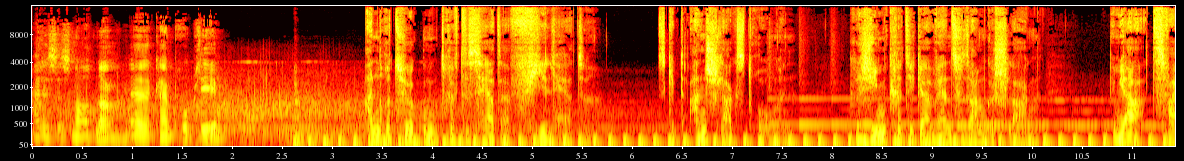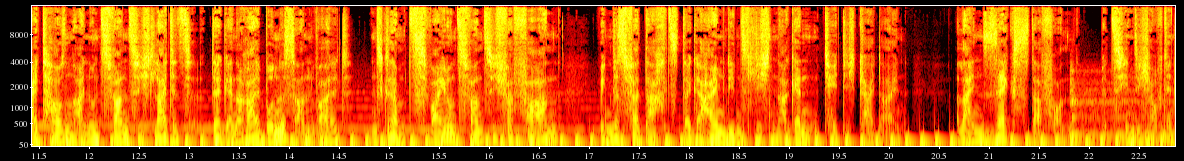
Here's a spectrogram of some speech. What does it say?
alles ist in Ordnung, äh, kein Problem. Andere Türken trifft es härter, viel härter. Es gibt Anschlagsdrohungen. Regimekritiker werden zusammengeschlagen. Im Jahr 2021 leitet der Generalbundesanwalt insgesamt 22 Verfahren wegen des Verdachts der geheimdienstlichen Agententätigkeit ein. Allein sechs davon beziehen sich auf den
